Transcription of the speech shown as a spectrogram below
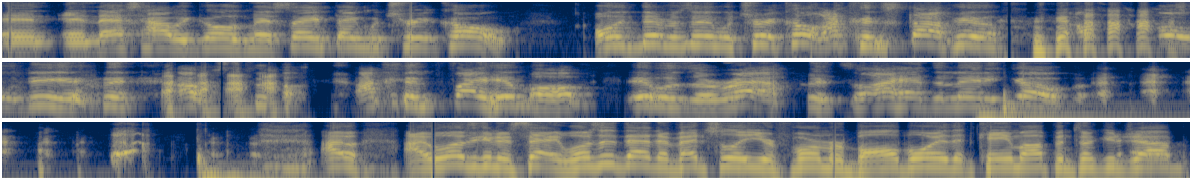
And and that's how it goes, man. Same thing with Trent Cole. Only difference is with Trent Cole, I couldn't stop him. I was then. I, was, I couldn't fight him off. It was a wrap, so I had to let it go. I I was gonna say, wasn't that eventually your former ball boy that came up and took your job?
